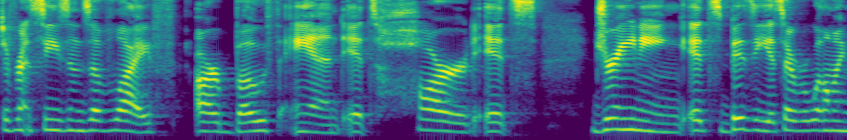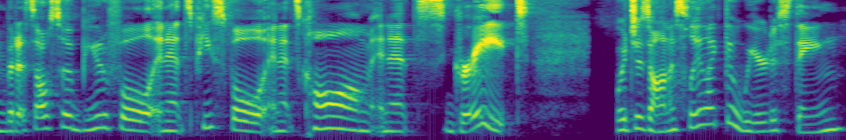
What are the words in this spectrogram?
different seasons of life are both and. It's hard. It's draining. It's busy. It's overwhelming, but it's also beautiful and it's peaceful and it's calm and it's great, which is honestly like the weirdest thing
